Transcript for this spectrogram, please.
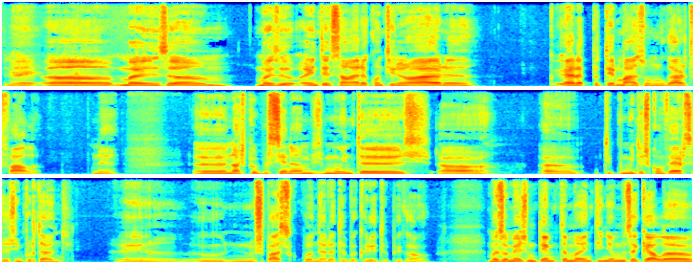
Né? Uh, mas uh, mas a intenção era continuar, era para ter mais um lugar de fala. Né? Uh, nós proporcionamos muitas, tipo, muitas conversas importantes é, no espaço quando era tabacaria tropical. Mas ao mesmo tempo também tínhamos aquela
